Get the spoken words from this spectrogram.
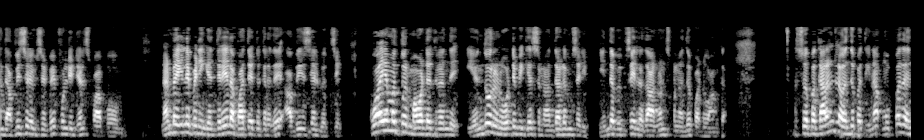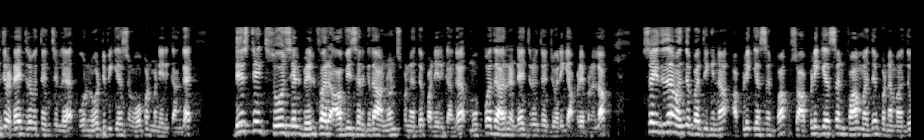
அந்த அபிஷியல் வெப்சைட் போய் ஃபுல் டீடைல்ஸ் பார்ப்போம். நண்பர்களே இப்ப நீங்க திரையில பார்த்துட்டு இருக்கிறது அபிஷியல் வெப்சைட் கோயம்புத்தூர் மாவட்டத்துல இருந்து எந்த ஒரு நோட்டிபிகேஷன் வந்தாலும் சரி இந்த வெப்சைட்ல தான் அனௌன்ஸ் பண்ணது பண்ணுவாங்க. சோ இப்ப கரண்ட்ல வந்து பாத்தீங்கன்னா முப்பது அஞ்சு ரெண்டாயிரத்தி இருபத்தி அஞ்சுல ஒரு நோட்டிபிகேஷன் ஓபன் பண்ணிருக்காங்க டிஸ்ட்ரிக்ட் சோசியல் வெல்ஃபேர் ஆபீசருக்கு தான் அனௌன்ஸ் பண்ணது பண்ணிருக்காங்க முப்பது ஆறு ரெண்டாயிரத்தி இருபத்தி அஞ்சு வரைக்கும் அப்ளை பண்ணலாம். ஸோ இதுதான் வந்து பாத்தீங்கன்னா application form so application form வந்து இப்போ நம்ம வந்து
